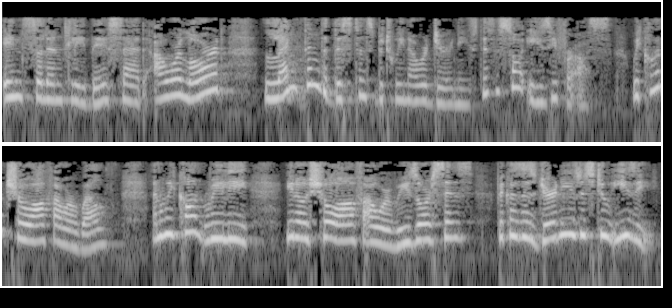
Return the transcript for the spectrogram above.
insolently they said, Our Lord, lengthen the distance between our journeys. This is so easy for us. We can't show off our wealth. And we can't really, you know, show off our resources. Because this journey is just too easy.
